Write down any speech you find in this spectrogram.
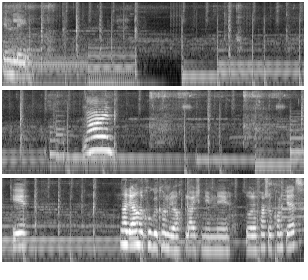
Hinlegen. Nein. Okay. Na, die andere Kugel können wir auch gleich nehmen. Nee. So, der Faschel kommt jetzt.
